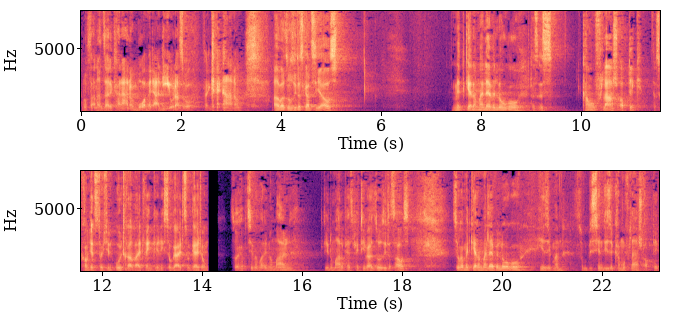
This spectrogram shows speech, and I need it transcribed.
und auf der anderen Seite, keine Ahnung, Mohamed Ali oder so. Keine Ahnung. Aber so sieht das Ganze hier aus. Mit Get on My Level Logo. Das ist Camouflage-Optik. Das kommt jetzt durch den Ultraweitwinkel nicht so geil zur Geltung. So, ich habe jetzt hier nochmal die, normalen, die normale Perspektive, also so sieht das aus. Sogar mit on My Level Logo. Hier sieht man so ein bisschen diese Camouflage-Optik.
